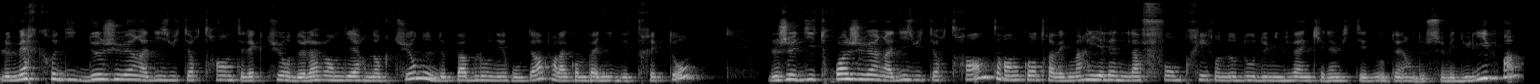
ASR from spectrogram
le mercredi 2 juin à 18h30, lecture de Lavandière nocturne de Pablo Neruda par la compagnie des Tréteaux. Le jeudi 3 juin à 18h30, rencontre avec Marie-Hélène Lafont, prix Renaudot 2020, qui est l'invitée d'honneur de Semer du Livre.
